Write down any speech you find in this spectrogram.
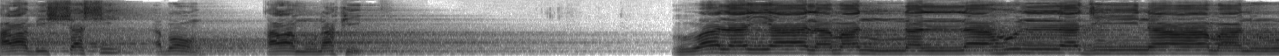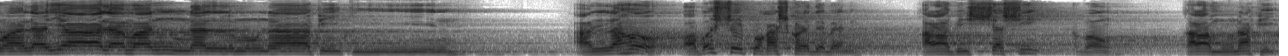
কারা বিশ্বাসী এবং কারা মুনাফিক وليعلمن الله الذين آمنوا وليعلمن المنافقين আল্লাহ অবশ্যই প্রকাশ করে দেবেন কারা বিশ্বাসী এবং কারা মুনাফিক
